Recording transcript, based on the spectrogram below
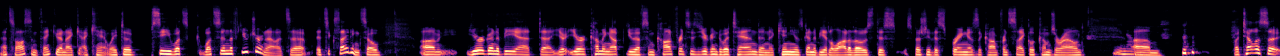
That's awesome. Thank you. And I, I can't wait to see what's what's in the future now. It's uh it's exciting. So um, you're going to be at uh, you're you're coming up. You have some conferences you're going to attend, and Akeneo is going to be at a lot of those this, especially this spring as the conference cycle comes around. You know. Um, but tell us, uh,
